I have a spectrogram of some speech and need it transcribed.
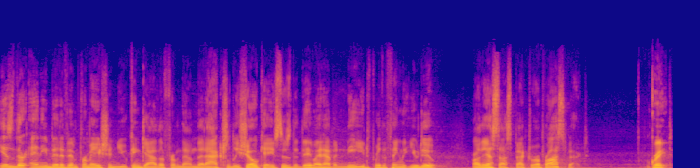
is there any bit of information you can gather from them that actually showcases that they might have a need for the thing that you do? Are they a suspect or a prospect? Great.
